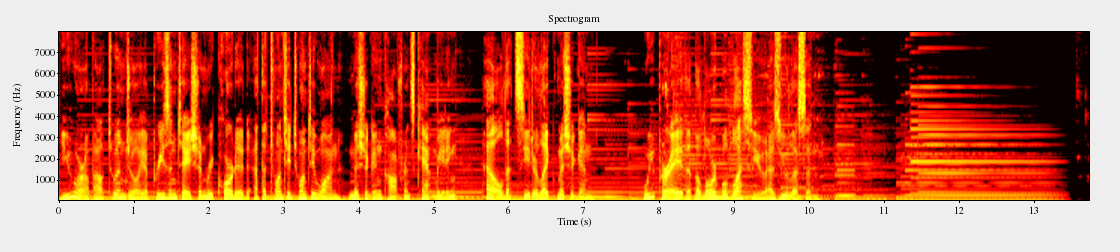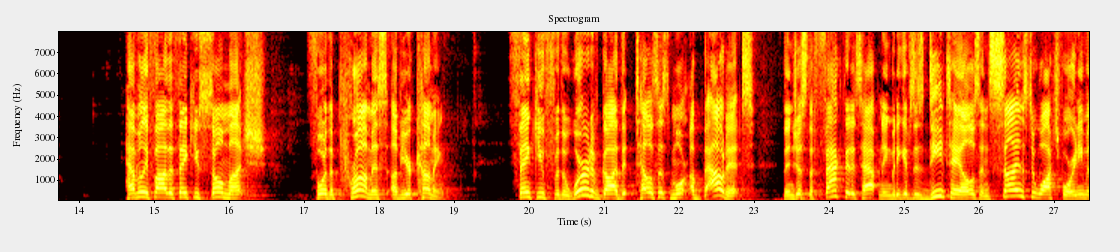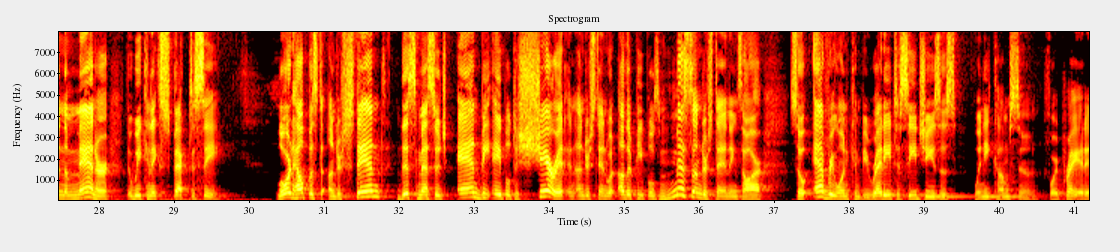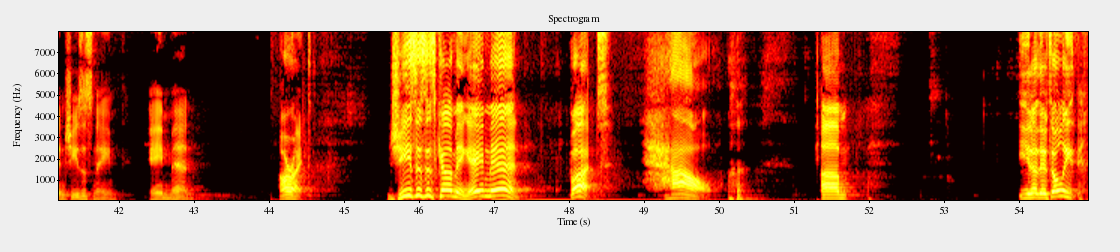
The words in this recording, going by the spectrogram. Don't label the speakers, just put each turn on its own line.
You are about to enjoy a presentation recorded at the 2021 Michigan Conference Camp Meeting held at Cedar Lake, Michigan. We pray that the Lord will bless you as you listen.
Heavenly Father, thank you so much for the promise of your coming. Thank you for the Word of God that tells us more about it than just the fact that it's happening, but He gives us details and signs to watch for and even the manner that we can expect to see. Lord, help us to understand this message and be able to share it and understand what other people's misunderstandings are so everyone can be ready to see Jesus when he comes soon. For we pray it in Jesus' name. Amen. All right. Jesus is coming. Amen. But how? um, you know, there's only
